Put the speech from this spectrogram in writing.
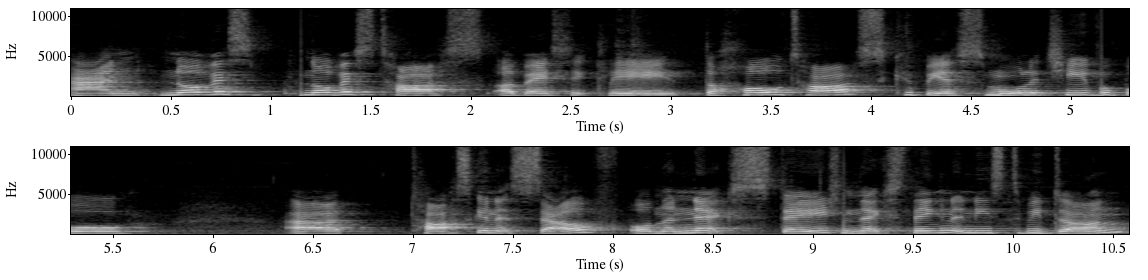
And novice, novice tasks are basically, the whole task could be a small achievable uh, task in itself, or the next stage, the next thing that needs to be done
